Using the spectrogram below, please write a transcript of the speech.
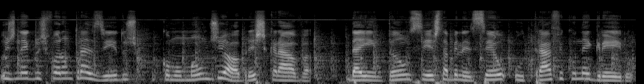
os negros foram trazidos como mão de obra escrava. Daí então se estabeleceu o tráfico negreiro,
